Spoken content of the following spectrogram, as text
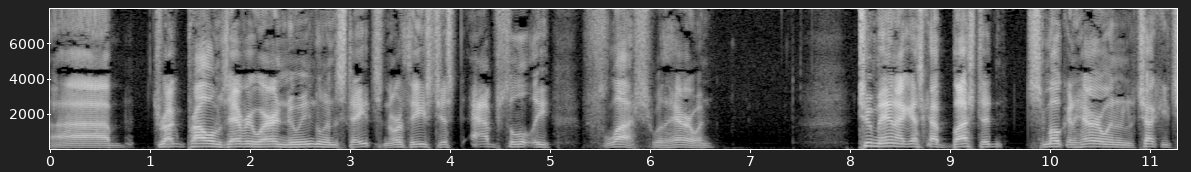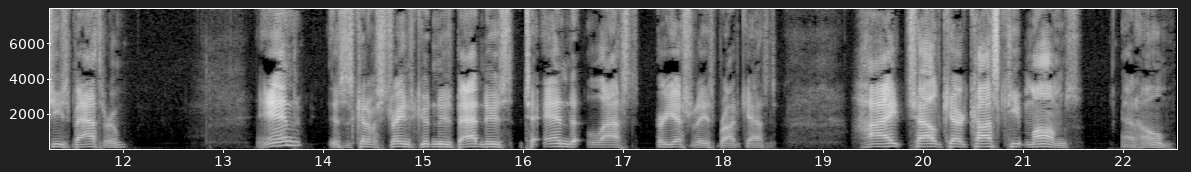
uh, drug problems everywhere in New England states. Northeast just absolutely flush with heroin. Two men, I guess, got busted smoking heroin in a Chuck E. Cheese bathroom. And this is kind of a strange good news, bad news to end last or yesterday's broadcast. High child care costs keep moms at home.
